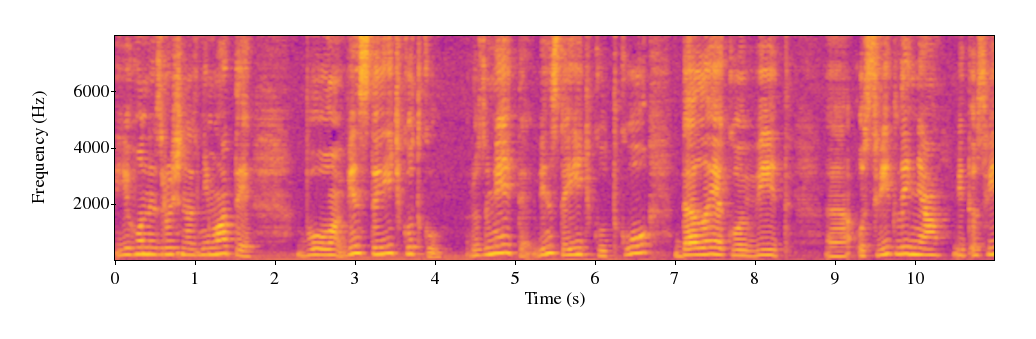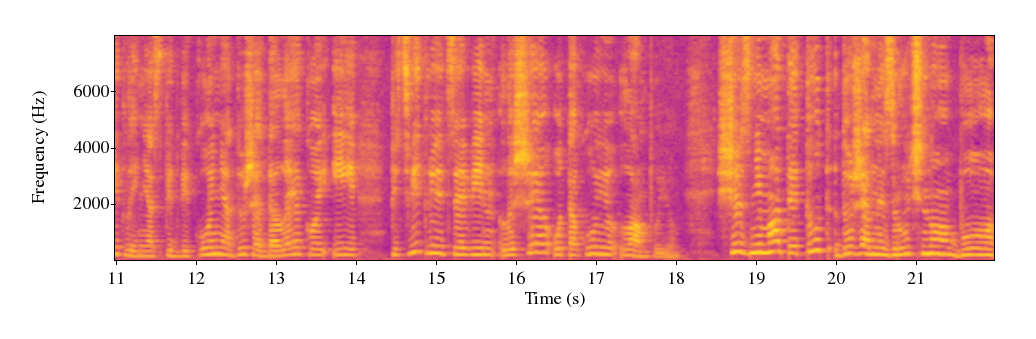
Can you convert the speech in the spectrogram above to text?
його незручно знімати, бо він стоїть в кутку. Розумієте? Він стоїть в кутку далеко від е, освітлення, від освітлення з підвіконня, дуже далеко і підсвітлюється він лише отакою лампою. Що знімати тут дуже незручно, бо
